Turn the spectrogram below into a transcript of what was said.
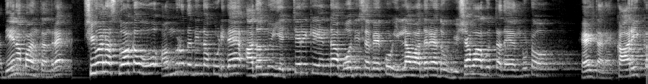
ಅದೇನಪ್ಪ ಅಂತಂದ್ರೆ, ಶಿವನ ಶ್ಲೋಕವು ಅಮೃತದಿಂದ ಕೂಡಿದೆ, ಅದನ್ನು ಎಚ್ಚರಿಕೆಯಿಂದ ಬೋಧಿಸಬೇಕು, ಇಲ್ಲವಾದರೆ ಅದು ವಿಷವಾಗುತ್ತದೆ ಅಂದ್ಬಿಟ್ಟು ಹೇಳ್ತಾನೆ. ಕಾರಿಕ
